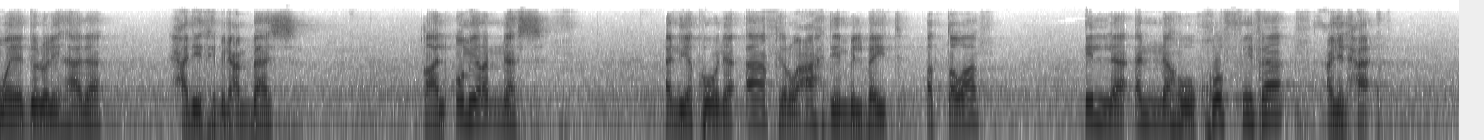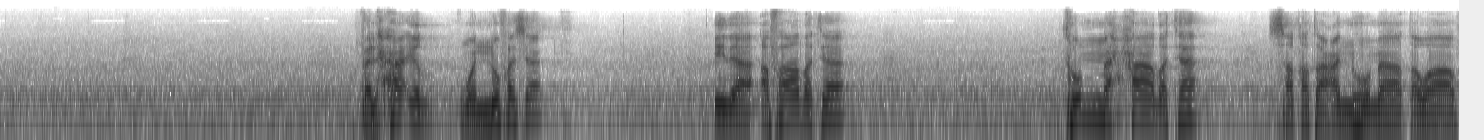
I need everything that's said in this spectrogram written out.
ويدل لهذا حديث ابن عباس قال أمر الناس أن يكون آخر عهدهم بالبيت الطواف إلا أنه خفف عن الحائض. فالحائض والنفس إذا أفاضتا ثم حاضتا سقط عنهما طواف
